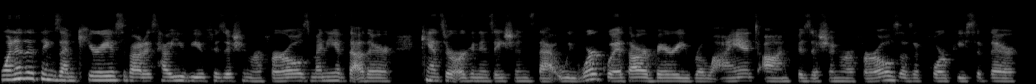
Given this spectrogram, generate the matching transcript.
One of the things I'm curious about is how you view physician referrals. Many of the other cancer organizations that we work with are very reliant on physician referrals as a core piece of their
